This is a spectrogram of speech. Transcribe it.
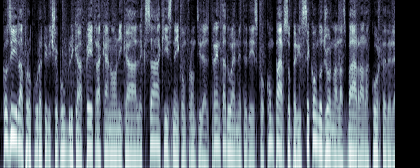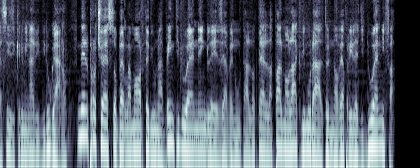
Così la procuratrice pubblica Petra Canonica Alexakis nei confronti del 32enne tedesco comparso per il secondo giorno alla sbarra alla Corte delle Assisi Criminali di Lugano nel processo per la morte di una 22enne inglese avvenuta all'hotel La Palma Olac di Muralto il 9 aprile di due anni fa.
